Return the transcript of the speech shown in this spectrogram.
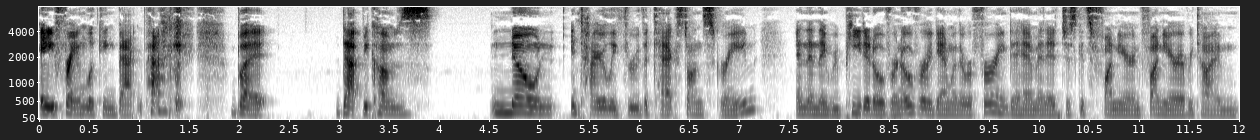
A-frame looking backpack, but that becomes known entirely through the text on screen, and then they repeat it over and over again when they're referring to him, and it just gets funnier and funnier every time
